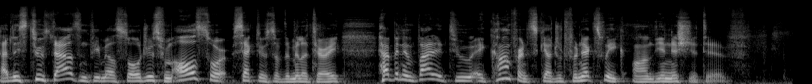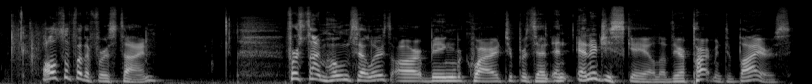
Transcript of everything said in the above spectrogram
At least 2,000 female soldiers from all sectors of the military have been invited to a conference scheduled for next week on the initiative. Also, for the first time, First time home sellers are being required to present an energy scale of their apartment to buyers.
